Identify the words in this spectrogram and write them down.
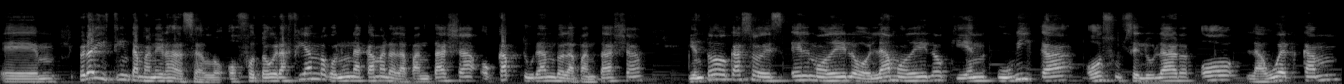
Eh, pero hay distintas maneras de hacerlo, o fotografiando con una cámara la pantalla o capturando la pantalla y en todo caso es el modelo o la modelo quien ubica o su celular o la webcam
